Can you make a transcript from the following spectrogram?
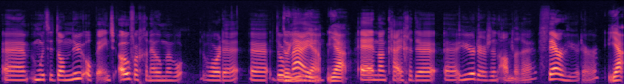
ehm, moeten dan nu opeens overgenomen wo worden door, door, mij. Julia, ja. En dan krijgen de huurders een andere verhuurder. Ja.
